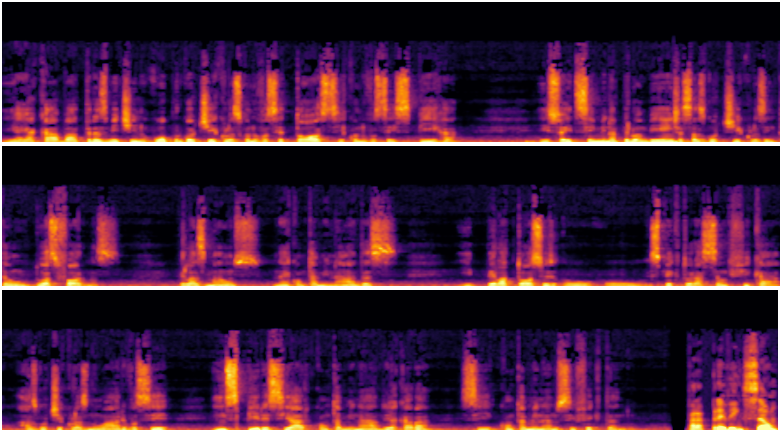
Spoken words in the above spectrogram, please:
E aí acaba transmitindo, ou por gotículas, quando você tosse, quando você espirra. Isso aí dissemina pelo ambiente essas gotículas. Então, duas formas. Pelas mãos, né, contaminadas, e pela tosse ou, ou expectoração que fica as gotículas no ar e você inspira esse ar contaminado e acaba se contaminando, se infectando. Para prevenção,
